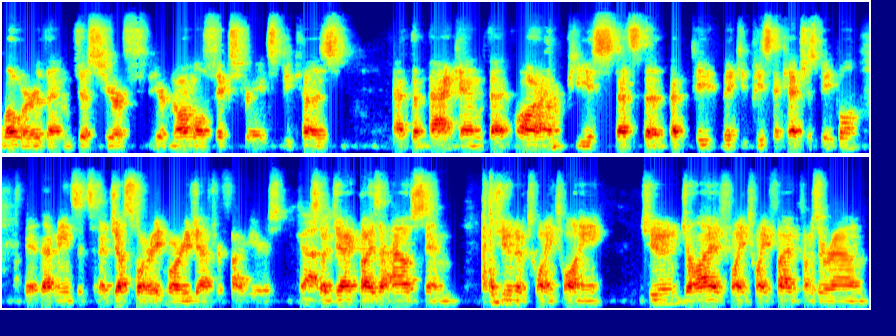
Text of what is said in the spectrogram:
lower than just your your normal fixed rates because at the back end, that arm piece, that's the that big piece that catches people. That that means it's an adjustable rate mortgage after five years. got So it. Jack buys a house in June of 2020. June, July of 2025 comes around.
